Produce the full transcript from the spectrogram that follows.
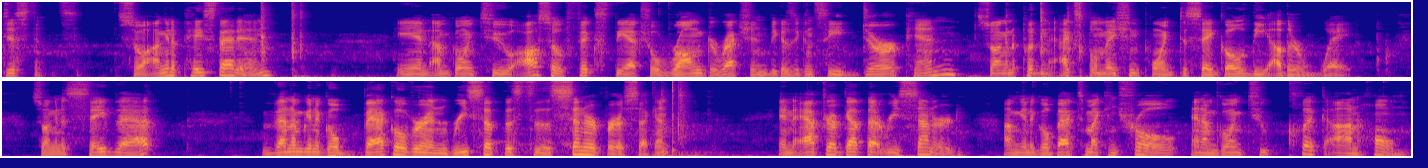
distance. So I'm going to paste that in and I'm going to also fix the actual wrong direction because you can see dir pin. So I'm going to put an exclamation point to say go the other way. So I'm going to save that. Then I'm going to go back over and reset this to the center for a second. And after I've got that recentered, I'm going to go back to my control and I'm going to click on home.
